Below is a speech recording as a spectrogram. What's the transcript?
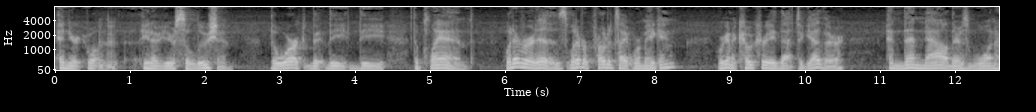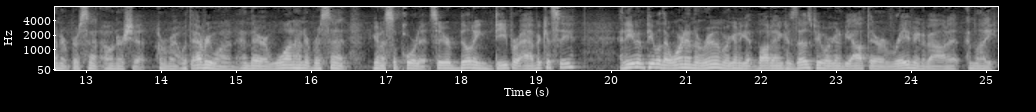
and your well, mm-hmm. you know, your solution the work, the the the the plan, whatever it is, whatever prototype we're making, we're going to co-create that together, and then now there's 100% ownership around with everyone, and they're 100% going to support it. So you're building deeper advocacy. And even people that weren't in the room are going to get bought in because those people are going to be out there raving about it. And like,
